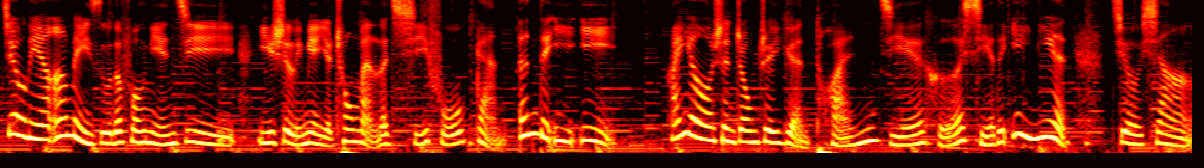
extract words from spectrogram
就连阿美族的丰年祭仪式里面也充满了祈福、感恩的意义，还有慎终追远、团结和谐的意念。就像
